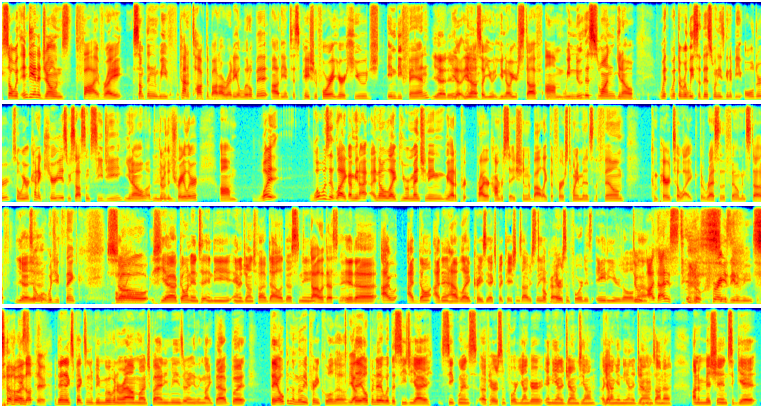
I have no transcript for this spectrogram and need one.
So with Indiana Jones 5, right? Something we've kind of talked about already a little bit, uh, the anticipation for it. You're a huge Indy fan. Yeah, dude. You know, you know, so you you know your stuff. Um, we knew this one, you know, with with the release of this one, he's going to be older. So we were kind of curious. We saw some CG, you know, uh, through the Mhm. trailer. Um, what what was it like? I mean, I, I know like you were mentioning we had a pr- prior conversation about like the first 20 minutes of the film compared to like the rest of the film and stuff. yeah, So yeah. what would you think? So yeah, going into Indiana Jones Five: Dial of Destiny. Dial of Destiny. It uh, I I don't I didn't have like crazy expectations. Obviously, Okay. Harrison Ford is 80 years old. Dude, now. I, that is still crazy to me. so He's I, up there. I didn't expect him to be moving around much by any means or anything like that. But they opened the movie pretty cool though. Yeah. They opened it with a CGI sequence of Harrison Ford younger, Indiana Jones young, a Yep. young Indiana Jones on a on a mission to get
